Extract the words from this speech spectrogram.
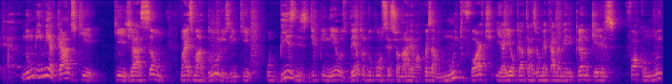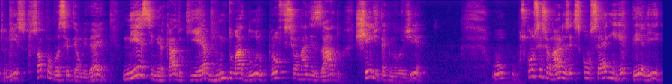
É, em mercados que, que já são mais maduros, em que o business de pneus dentro do concessionário é uma coisa muito forte, e aí eu quero trazer o mercado americano, que eles focam muito nisso, só para você ter uma ideia, nesse mercado que é muito maduro, profissionalizado, cheio de tecnologia, o, os concessionários eles conseguem reter ali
